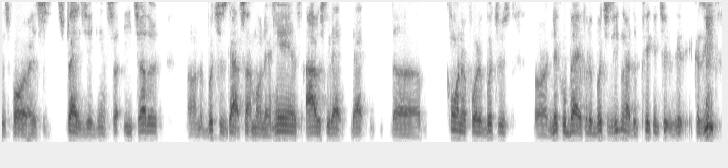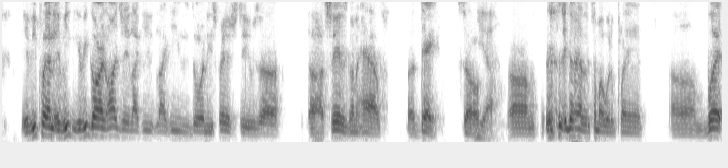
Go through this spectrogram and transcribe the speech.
as far as strategy against each other. Um, the Butchers got something on their hands. Obviously, that that the corner for the Butchers or nickel back for the Butchers, he's gonna have to pick and choose because he if he playing if he if he guard RJ like he like he's doing these French teams, uh, uh, Sid is gonna have a day. So yeah, um, they're gonna have to come up with a plan. Um, but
